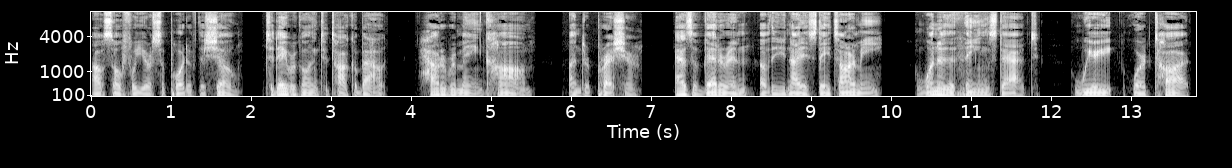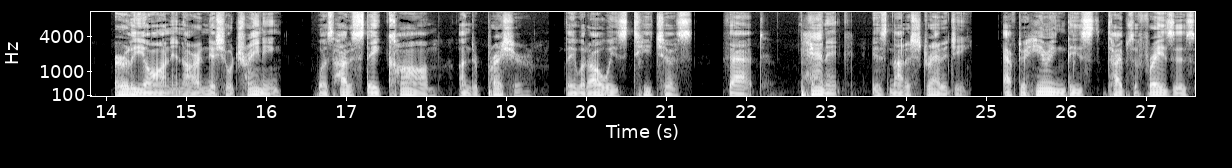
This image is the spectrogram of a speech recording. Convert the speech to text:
also for your support of the show. Today, we're going to talk about how to remain calm under pressure. As a veteran of the United States Army, one of the things that we were taught early on in our initial training was how to stay calm under pressure. They would always teach us that panic is not a strategy. After hearing these types of phrases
